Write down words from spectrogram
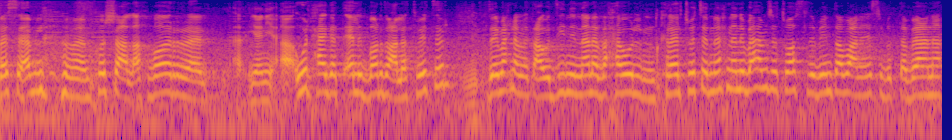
بس قبل ما نخش على الأخبار يعني أقول حاجة اتقالت برضو على تويتر. زي ما إحنا متعودين إن أنا بحاول من خلال تويتر إن إحنا نبقى همزة وصل بين طبعا الناس اللي بتتابعنا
